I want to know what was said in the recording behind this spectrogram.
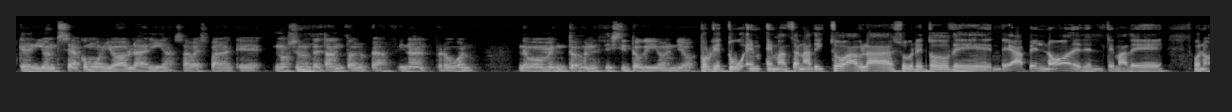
que el guion sea como yo hablaría, ¿sabes? Para que no se note tanto al final, pero bueno de momento necesito guion yo. Porque tú en, Manzana Adicto hablas sobre todo de, Apple, ¿no? del tema de. Bueno,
